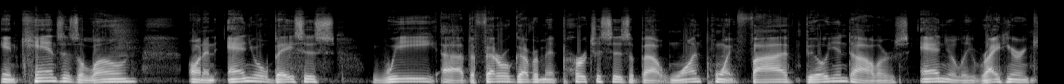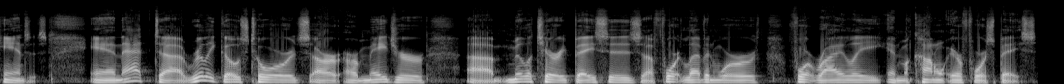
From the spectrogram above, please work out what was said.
in Kansas alone on an annual basis we, uh, the federal government, purchases about $1.5 billion annually right here in Kansas. And that uh, really goes towards our, our major uh, military bases, uh, Fort Leavenworth, Fort Riley, and McConnell Air Force Base.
